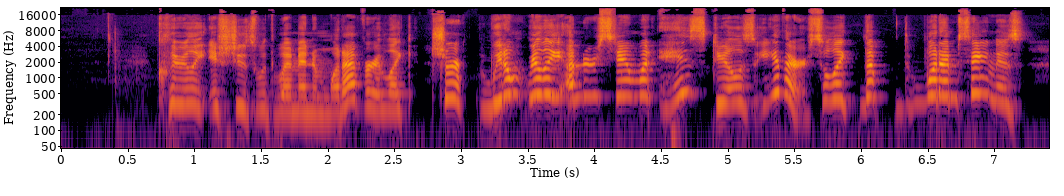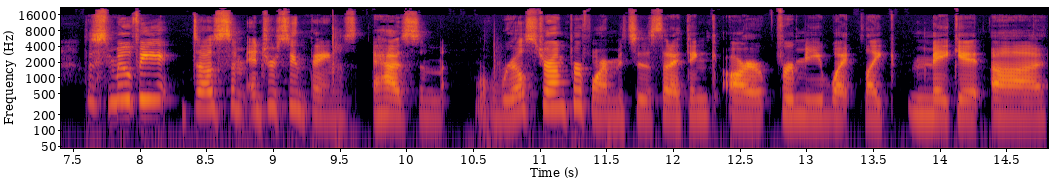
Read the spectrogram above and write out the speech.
clearly issues with women and whatever, like Sure. we don't really understand what his deal is either. So like the what I'm saying is this movie does some interesting things. It has some real strong performances that I think are for me what like make it uh,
